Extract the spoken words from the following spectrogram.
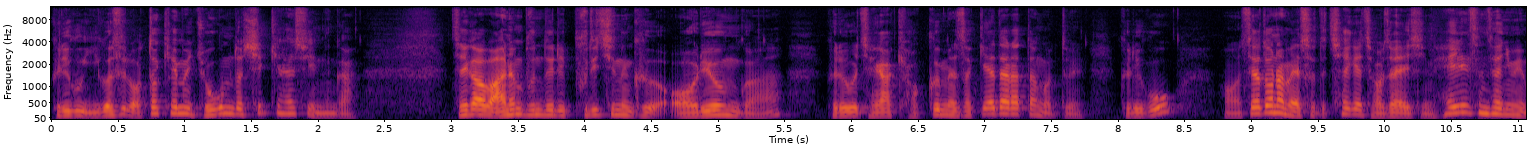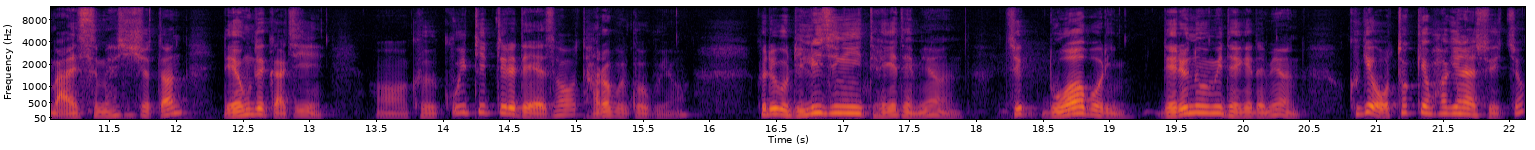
그리고 이것을 어떻게 하면 조금 더 쉽게 할 수 있는가? 제가 많은 분들이 부딪히는 그 어려움과 그리고 제가 겪으면서 깨달았던 것들 그리고 어, 세도나 Method 책의 저자이신 헤일 선생님이 말씀해 주셨던 내용들까지 어, 그 꿀팁들에 대해서 다뤄볼 거고요. 그리고 릴리징이 되게 되면 즉 놓아버림, 내려놓음이 되게 되면 그게 어떻게 확인할 수 있죠?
